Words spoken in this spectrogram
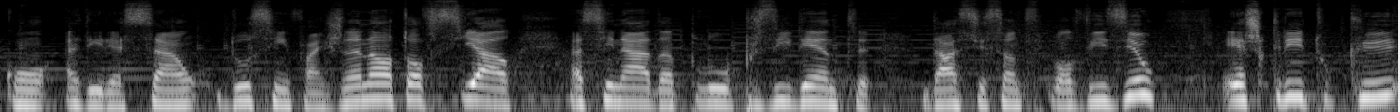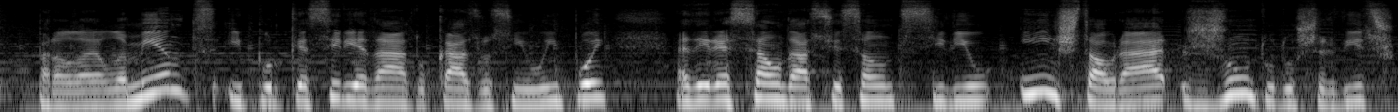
com a direção do Sinfãs. Na nota oficial assinada pelo presidente da Associação de Futebol de Viseu, é escrito que, paralelamente e porque a seriedade do caso assim o impõe, a direção da Associação decidiu instaurar, junto dos serviços,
